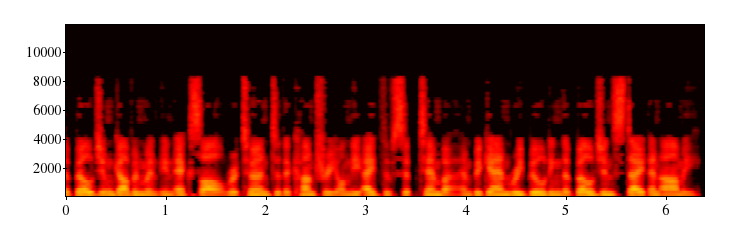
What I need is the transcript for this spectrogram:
The Belgian government in exile returned to the country on 8 September and began rebuilding the Belgian state and army.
